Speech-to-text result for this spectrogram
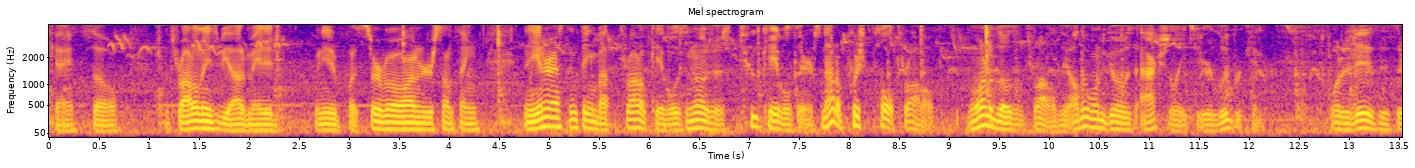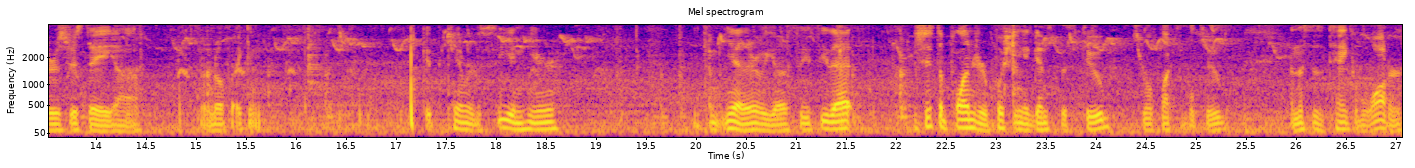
okay? So the throttle needs to be automated. We need to put a servo on it or something. And the interesting thing about the throttle cable is you notice there's two cables there. It's not a push-pull throttle. One of those is throttle. The other one goes actually to your lubricant. What it is, is there's just a. Uh, I don't know if I can get the camera to see in here. Can, yeah, there we go. So you see that? It's just a plunger pushing against this tube. It's a real flexible tube. And this is a tank of water.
